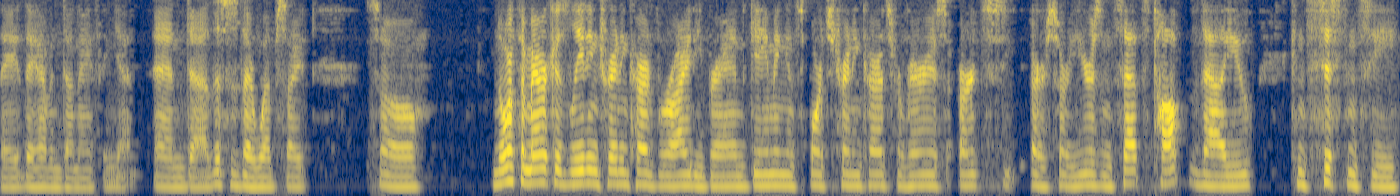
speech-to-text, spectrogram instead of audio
they they haven't done anything yet, and uh, this is their website. So North America's leading trading card variety brand, gaming and sports trading cards for various arts or sorry years and sets, top value, consistency,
